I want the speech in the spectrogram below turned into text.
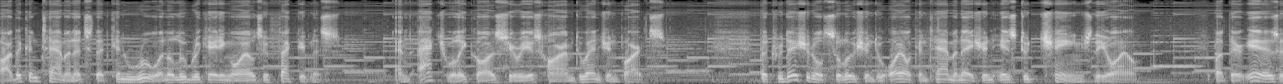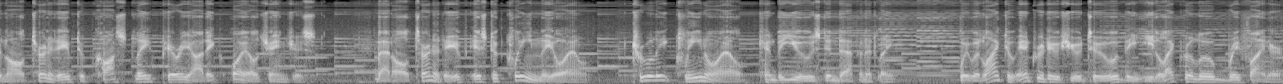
are the contaminants that can ruin a lubricating oil's effectiveness and actually cause serious harm to engine parts. The traditional solution to oil contamination is to change the oil. But there is an alternative to costly periodic oil changes. That alternative is to clean the oil. Truly clean oil can be used indefinitely. We would like to introduce you to the Electrolube Refiner.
